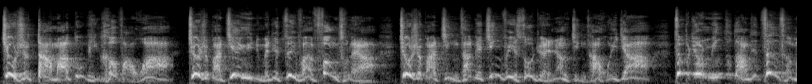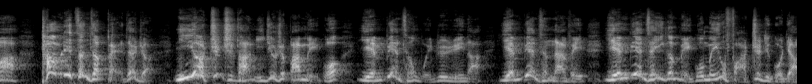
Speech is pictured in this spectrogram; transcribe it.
就是大麻毒品合法化啊，就是把监狱里面的罪犯放出来啊，就是把警察的经费缩减，让警察回家。这不就是民主党的政策吗？他们的政策摆在这。你要支持他，你就是把美国演变成委内瑞拉，演变成南非，演变成一个美国没有法治的国家，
